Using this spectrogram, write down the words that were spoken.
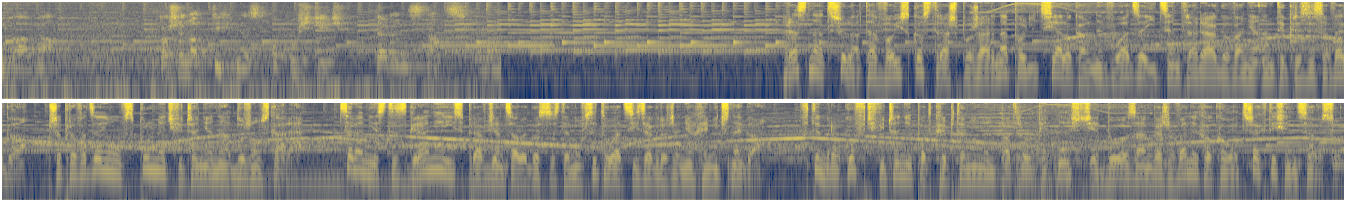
Uwaga! Proszę natychmiast opuścić teren stacji. Raz na trzy lata wojsko, straż pożarna, policja, lokalne władze i centra reagowania antykryzysowego przeprowadzają wspólne ćwiczenia na dużą skalę. Celem jest zgranie i sprawdzian całego systemu w sytuacji zagrożenia chemicznego. W tym roku w ćwiczenie pod kryptonimem Patrol 15 było zaangażowanych około 3000 osób.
